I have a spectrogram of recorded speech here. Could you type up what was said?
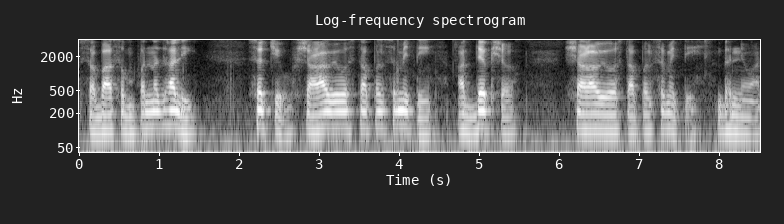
सभा संपन्न झाली. सचिव शाळा व्यवस्थापन समिती अध्यक्ष शाळा व्यवस्थापन समिती. धन्यवाद.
